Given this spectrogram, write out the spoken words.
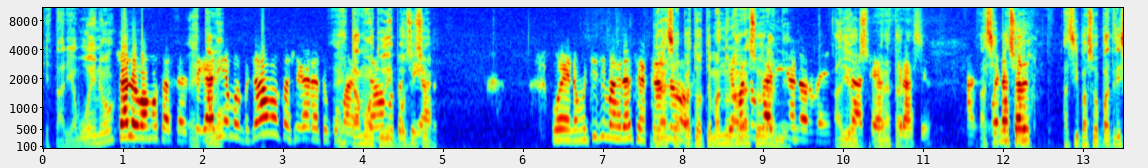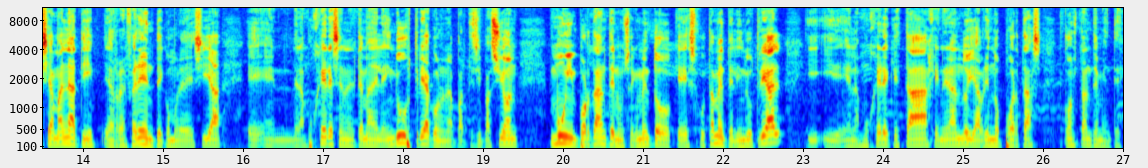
estaría bueno. Ya lo vamos a hacer. Llegaríamos, ya vamos a llegar a Tucumán. Estamos a tu disposición. bueno, muchísimas gracias, Carlos. Gracias, Pato. Te mando un abrazo grande. enorme. Adiós. Buenas tardes. Gracias. Así Buenas tardes. Así pasó Patricia Malnati, el referente, como le decía, eh, de las mujeres en el tema de la industria, con una participación muy importante en un segmento que es justamente el industrial y, y en las mujeres que está generando y abriendo puertas constantemente.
